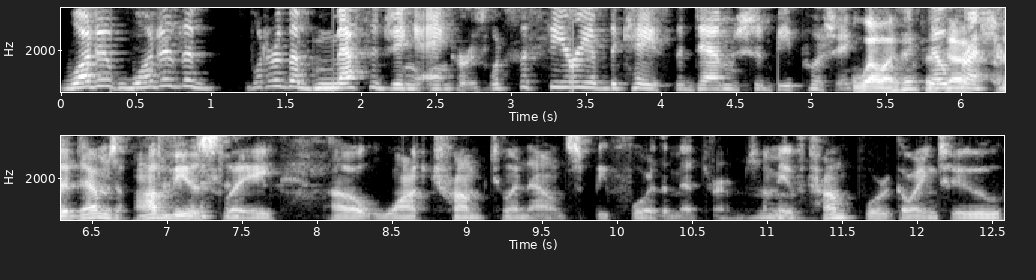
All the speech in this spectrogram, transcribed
What do, what are the what are the messaging anchors? What's the theory of the case the Dems should be pushing? well i think the, No pressure. the dems obviously uh, want trump to announce before the midterms i mean if trump were going to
